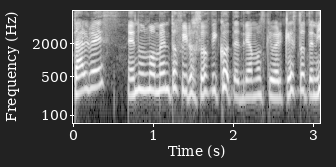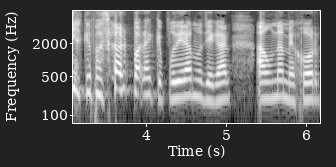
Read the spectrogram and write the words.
tal vez en un momento filosófico tendríamos que ver que esto tenía que pasar para que pudiéramos llegar a una mejor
